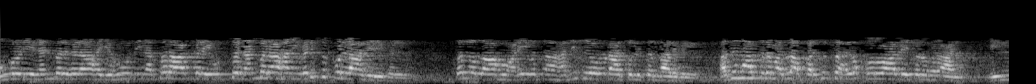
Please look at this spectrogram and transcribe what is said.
உங்களுடைய நண்பர்களாக யகூதி நசராக்களை உற்ற நண்பராக நீங்கள் எடுத்துக் கொள்ளாதீர்கள் சொல்லலாகும் அனைவரும் சொல்லி தந்தார்கள். அது மாத்திரம் அல்ல பரிசுத்த அல்ல குர்ஆனிலே சொல்கிறான் இன்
